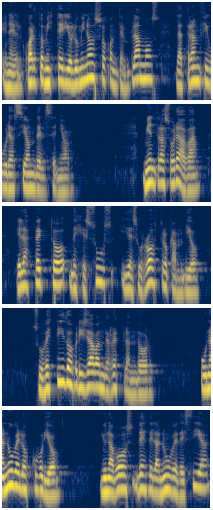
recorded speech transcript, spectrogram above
En el cuarto misterio luminoso contemplamos la transfiguración del Señor. Mientras oraba, el aspecto de Jesús y de su rostro cambió. Sus vestidos brillaban de resplandor. Una nube los cubrió y una voz desde la nube decía,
